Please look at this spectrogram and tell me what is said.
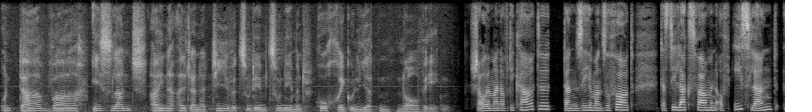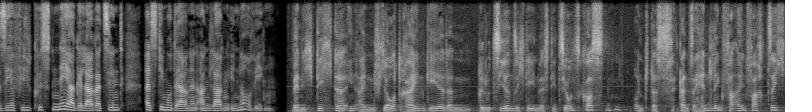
und da war Island eine Alternative zu dem zunehmend hochregulierten Norwegen. Schaue man auf die Karte, dann sehe man sofort, dass die Lachsfarmen auf Island sehr viel küstennäher gelagert sind als die modernen Anlagen in Norwegen. Wenn ich dichter in einen Fjord reingehe, dann reduzieren sich die Investitionskosten und das ganze Handling vereinfacht sich,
